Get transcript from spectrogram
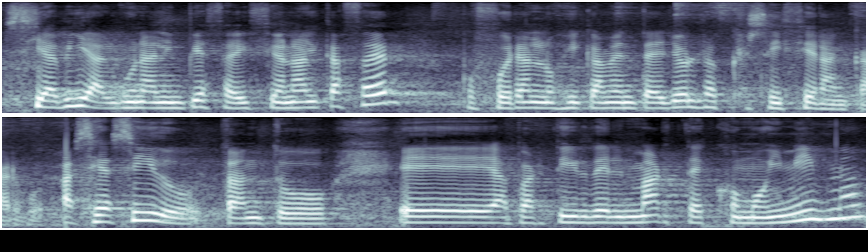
si había alguna limpieza adicional que hacer, pues fueran lógicamente ellos los que se hicieran cargo. Así ha sido tanto eh, a partir del martes como hoy mismo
